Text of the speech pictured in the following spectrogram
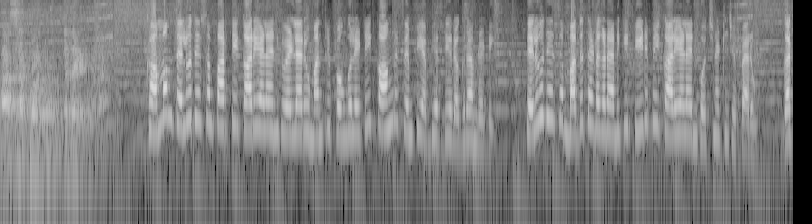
మా సపోర్ట్ ఉంటుందని కూడా. ఖమ్మం తెలుగుదేశం పార్టీ కార్యాలయానికి వెళ్ళారు మంత్రి పొంగులేటి కాంగ్రెస్ ఎంపీ అభ్యర్థి రఘురామ్ రెడ్డి తెలుగుదేశం మద్దతు అడగడానికి టీడీపీ కార్యాలయానికి వచ్చినట్లు చెప్పారు. గత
